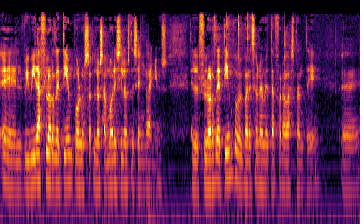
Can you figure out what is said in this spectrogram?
el vivir a flor de tiempo los, los amores y los desengaños. El flor de tiempo me parece una metáfora bastante... eh,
